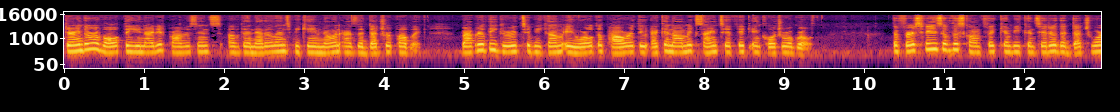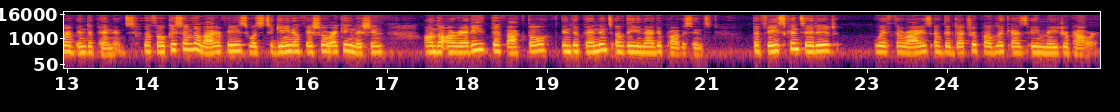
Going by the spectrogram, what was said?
During the revolt, the United Provinces of the Netherlands became known as the Dutch Republic, rapidly grew to become a world of power through economic, scientific, and cultural growth. The first phase of this conflict can be considered the Dutch War of Independence. The focus of the latter phase was to gain official recognition on the already de facto independence of the United Provinces. The phase considered with the rise of the Dutch Republic as a major power.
